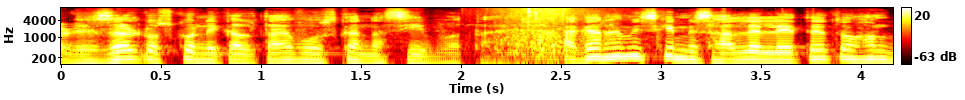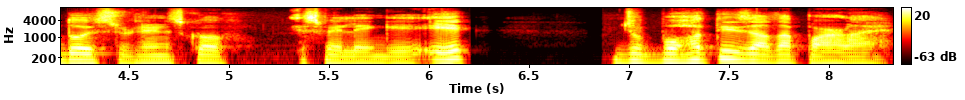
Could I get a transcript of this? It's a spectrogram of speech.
रिज़ल्ट उसको निकलता है, वो उसका नसीब होता है। अगर हम इसकी मिसाल लेते हैं तो हम दो स्टूडेंट्स को इसमें लेंगे। एक, जो बहुत ही ज़्यादा पढ़ रहा है,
